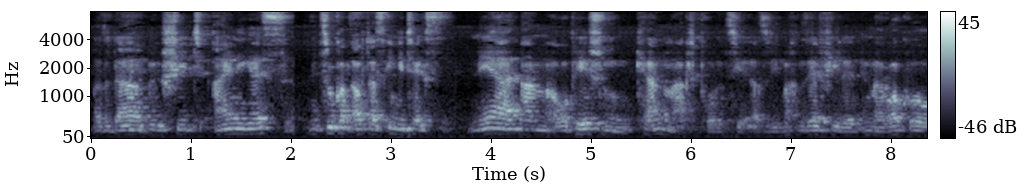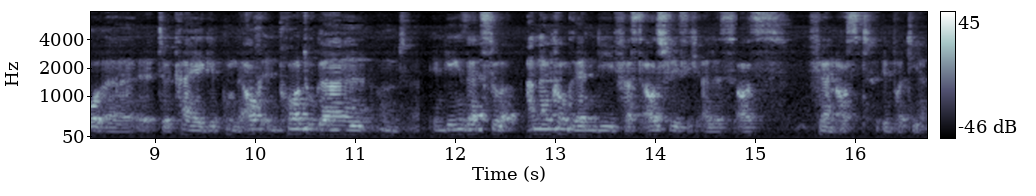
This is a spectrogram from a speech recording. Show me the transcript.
Also da geschieht einiges. Hinzu kommt auch, dass Inditex näher am europäischen Kernmarkt produziert. Also die machen sehr viele in Marokko, äh, Türkei, Ägypten, auch in Portugal und äh, im Gegensatz zu anderen Konkurrenten, die fast ausschließlich alles aus Fernost importieren.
